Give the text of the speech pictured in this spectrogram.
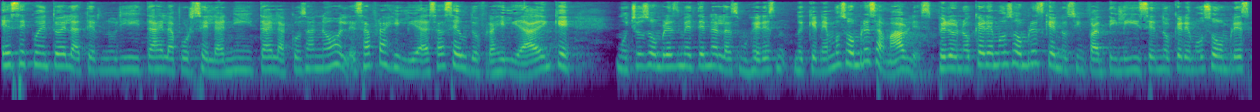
ese cuento de la ternurita, de la porcelanita, de la cosa, no, esa fragilidad, esa pseudofragilidad en que muchos hombres meten a las mujeres, queremos hombres amables, pero no queremos hombres que nos infantilicen, no queremos hombres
